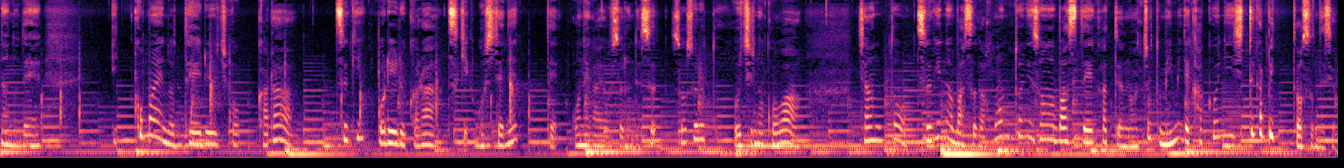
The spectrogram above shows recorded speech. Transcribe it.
なので1個前の停留所から次降りるから次押してねってお願いをするんです。そうするとうちの子はちゃんと次のバスが本当にそのバス停かっていうのをちょっと耳で確認してからピッと押すんですよ。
